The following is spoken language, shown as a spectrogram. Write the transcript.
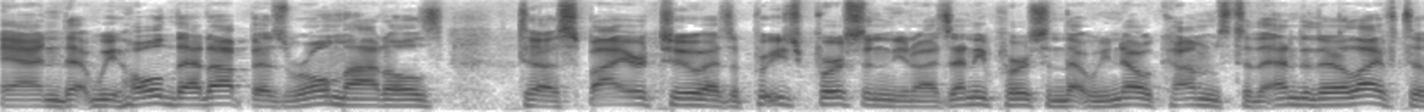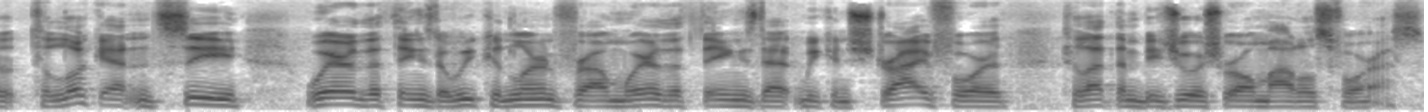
and that we hold that up as role models to aspire to as a each person you know as any person that we know comes to the end of their life to, to look at and see where the things that we can learn from where the things that we can strive for to let them be jewish role models for us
